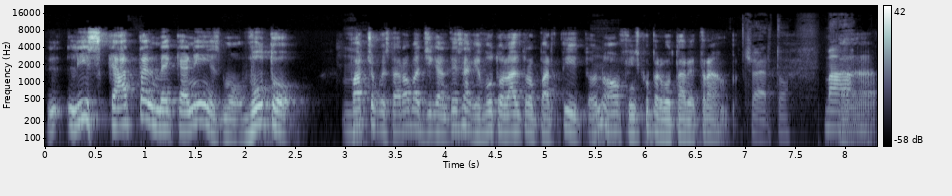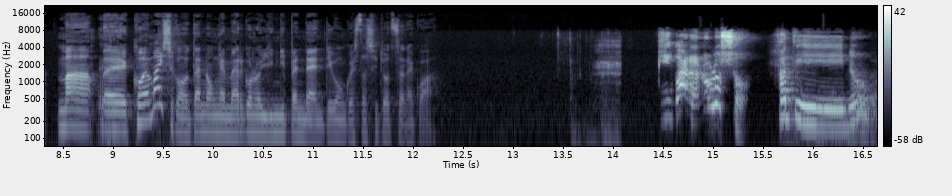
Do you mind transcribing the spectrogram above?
lì scatta il meccanismo, voto mm. faccio questa roba gigantesca che voto l'altro partito, no, finisco per votare Trump. Certo, ma, uh, ma eh, come mai secondo te non emergono gli indipendenti con questa situazione qua? E guarda, non lo so, Infatti, no?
